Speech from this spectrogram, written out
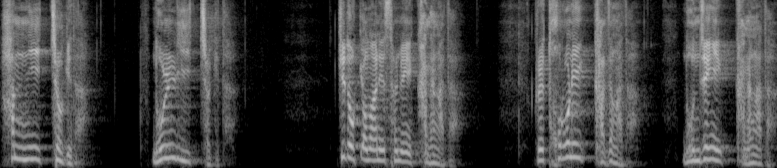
합리적이다. 논리적이다. 기독교만이 설명이 가능하다. 그리고 토론이 가능하다. 논쟁이 가능하다.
